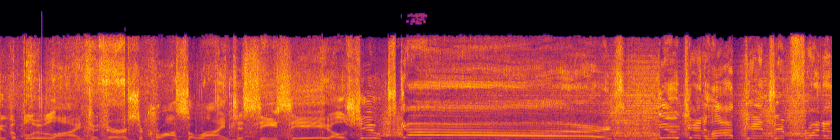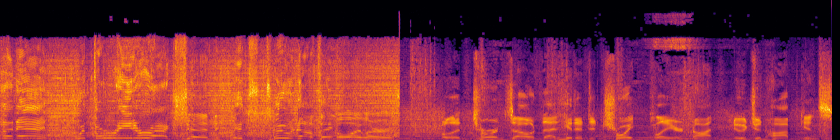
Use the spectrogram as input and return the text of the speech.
To the blue line, to Nurse, across the line to Ceci. He'll shoot. Scores! Nugent Hopkins in front of the net with the redirection. It's 2 0 Oilers. Well, it turns out that hit a Detroit player, not Nugent Hopkins,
